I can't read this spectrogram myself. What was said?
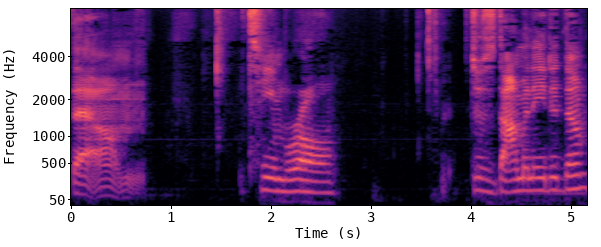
that um Team Raw just dominated them.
